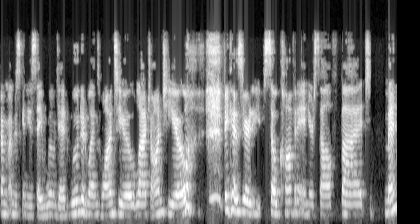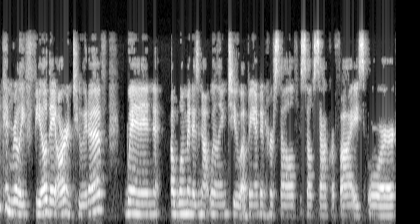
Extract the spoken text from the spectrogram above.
I'm, I'm, just going to say wounded. Wounded ones want to latch onto you because you're so confident in yourself. But men can really feel they are intuitive when a woman is not willing to abandon herself, self sacrifice, or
